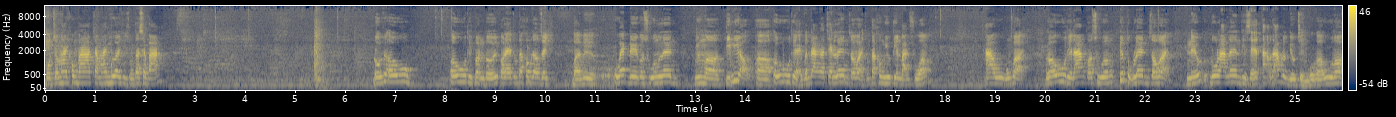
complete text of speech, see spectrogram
1.20320 thì chúng ta sẽ bán. Đối với EU EU thì tuần tới có lẽ chúng ta không giao dịch bởi vì USD có xuống lên nhưng mà tín hiệu ờ, uh, EU thì vẫn đang ra chen lên do vậy chúng ta không ưu tiên bán xuống. AU cũng vậy GU thì đang có xu hướng tiếp tục lên do vậy nếu đô la lên thì sẽ tạo ra áp lực điều chỉnh của GU thôi.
